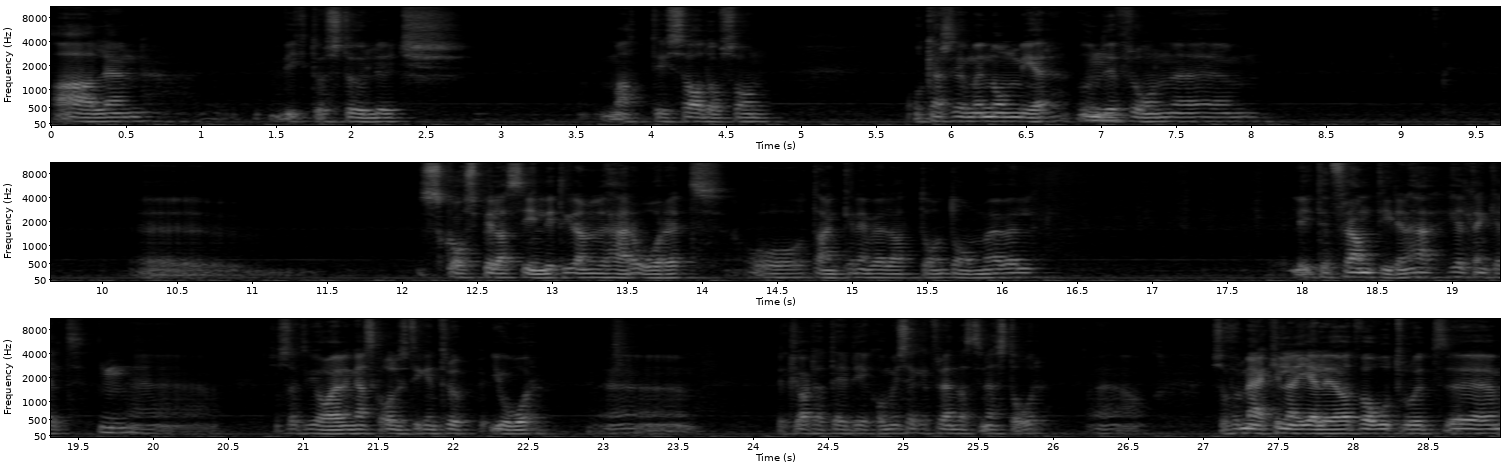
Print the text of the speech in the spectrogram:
Allen, Viktor Stulic, Mattis Adolfsson Och kanske med någon mer underifrån. Eh, eh, ska spelas in lite grann det här året. Och tanken är väl att de, de är väl lite framtiden här helt enkelt. Mm. Eh, som sagt, vi har en ganska ålderstigen trupp i år. Eh, det är klart att det, det kommer säkert förändras till nästa år. Eh, så för de här killarna gäller det att vara otroligt... Eh,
